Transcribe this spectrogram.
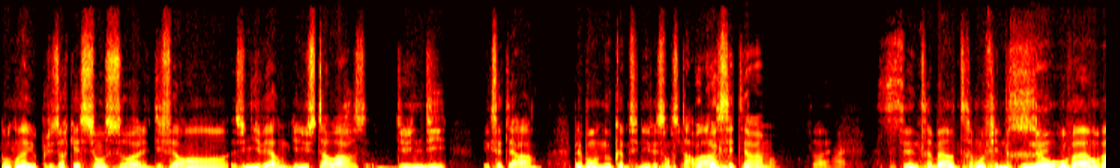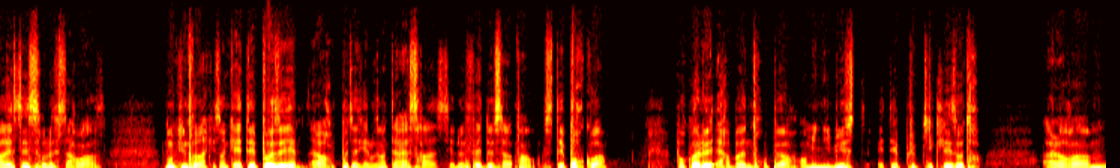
Donc on a eu plusieurs questions sur euh, les différents univers. Donc il y a du Star Wars, du Indie, etc. Mais bon, nous comme c'est une question Star Beaucoup, Wars, etc. Moi. c'est un très, bon- un très bon film. Nous, on va, on va rester sur le Star Wars. Donc une première question qui a été posée, alors peut-être qu'elle vous intéressera, c'est le fait de ça. Enfin, c'était pourquoi Pourquoi le Airborne Trooper en mini-bust était plus petit que les autres? Alors, euh, Une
